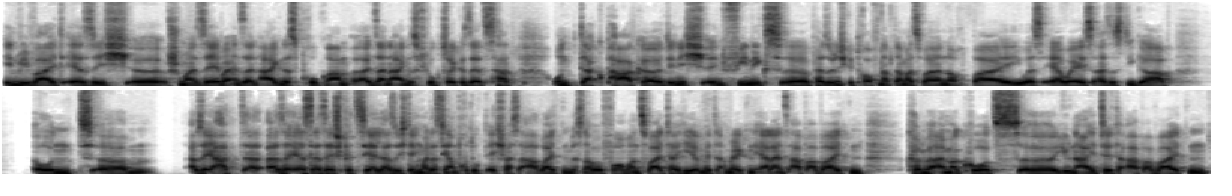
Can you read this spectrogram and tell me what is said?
inwieweit er sich äh, schon mal selber in sein eigenes Programm, äh, in sein eigenes Flugzeug gesetzt hat. Und Doug Parker, den ich in Phoenix äh, persönlich getroffen habe, damals war er noch bei US Airways, als es die gab. Und ähm, also er hat, also er ist da sehr speziell. Also ich denke mal, dass sie am Produkt echt was arbeiten müssen. Aber bevor wir uns weiter hier mit American Airlines abarbeiten, können wir einmal kurz äh, United abarbeiten,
